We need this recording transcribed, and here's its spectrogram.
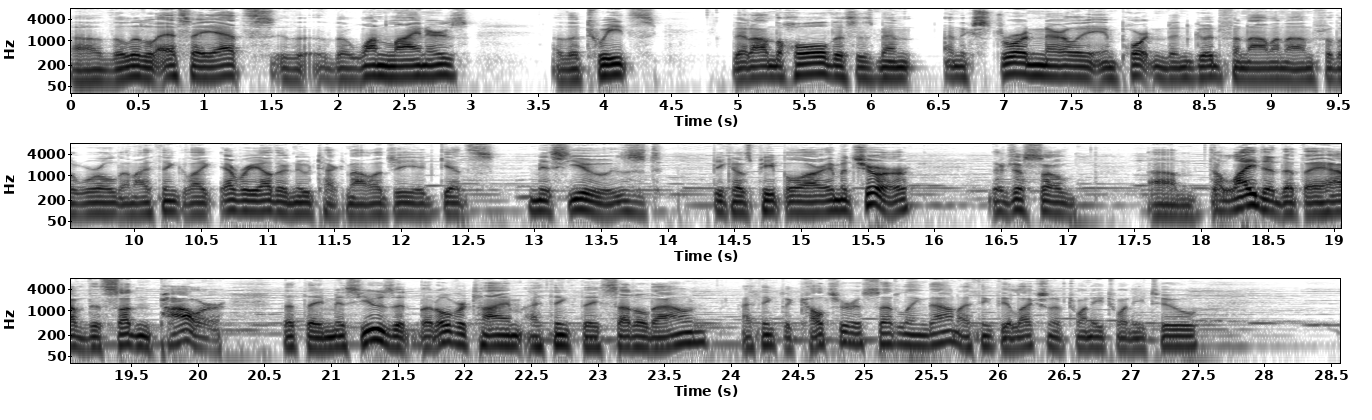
uh, the little essayettes, the, the one liners, uh, the tweets, that on the whole, this has been an extraordinarily important and good phenomenon for the world. And I think, like every other new technology, it gets misused because people are immature. They're just so um, delighted that they have this sudden power that they misuse it. But over time, I think they settle down. I think the culture is settling down. I think the election of 2022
